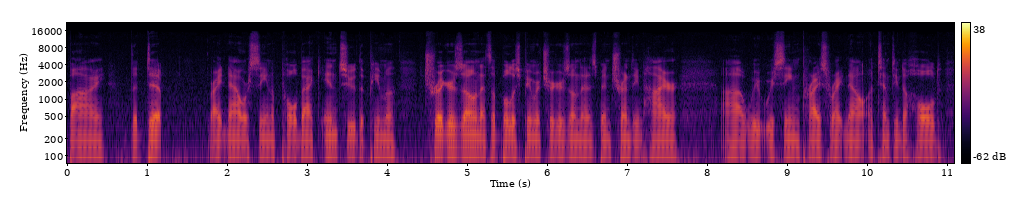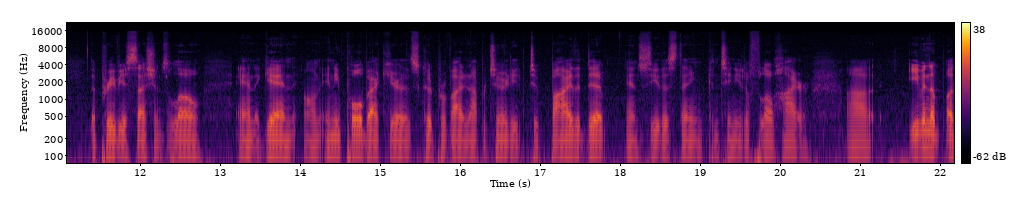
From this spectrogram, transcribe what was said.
buy the dip. Right now, we're seeing a pullback into the Pima trigger zone. That's a bullish Pima trigger zone that has been trending higher. Uh, we, we're seeing price right now attempting to hold the previous session's low. And again, on any pullback here, this could provide an opportunity to buy the dip and see this thing continue to flow higher. Uh, even a, a,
